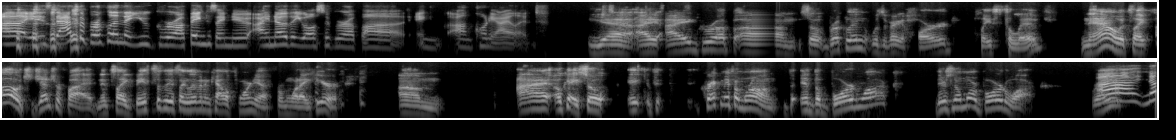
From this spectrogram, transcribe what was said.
Uh, is that the Brooklyn that you grew up in? Because I knew I know that you also grew up uh, in on Coney Island. yeah i i grew up um so brooklyn was a very hard place to live now it's like oh it's gentrified and it's like basically it's like living in california from what i hear um i okay so it, correct me if i'm wrong the, the boardwalk there's no more boardwalk right Uh, no,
